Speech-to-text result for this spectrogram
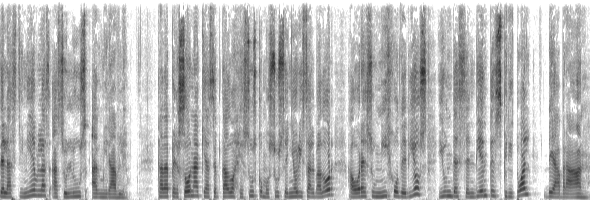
de las tinieblas a su luz admirable. Cada persona que ha aceptado a Jesús como su Señor y Salvador ahora es un hijo de Dios y un descendiente espiritual de Abraham.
